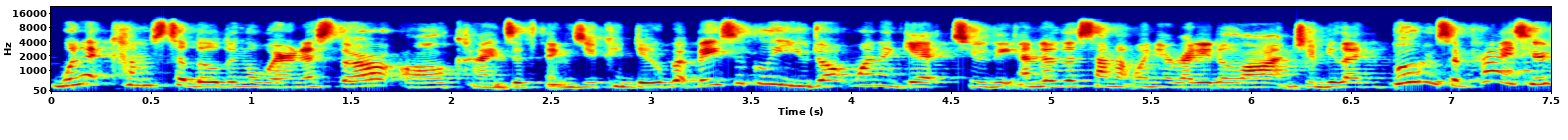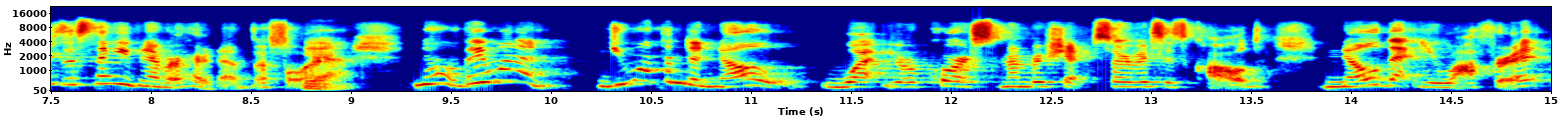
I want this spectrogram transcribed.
when it comes to building awareness, there are all kinds of things you can do, but basically you don't want to get to the end of the summit when you're ready to launch and be like, boom, surprise, here's this thing you've never heard of before. Yeah. No, they want to you want them to know what your course membership service is called, know that you offer it,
